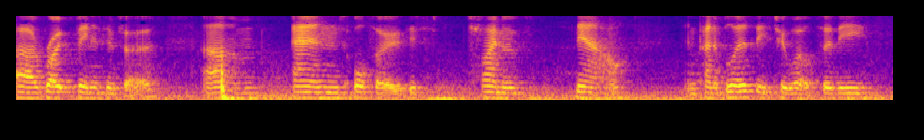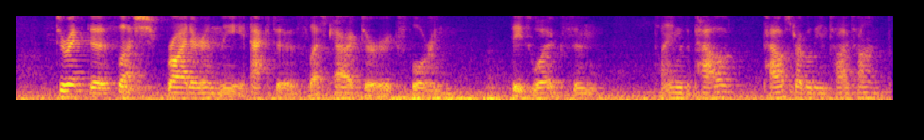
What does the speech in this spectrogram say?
uh, wrote Venus in Fur. Um, and also this time of now and kind of blurs these two worlds. So the director slash writer and the actor slash character are exploring these works and playing with the power power struggle the entire time.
